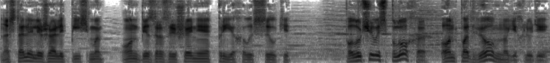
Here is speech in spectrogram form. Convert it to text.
на столе лежали письма, он без разрешения приехал из ссылки. Получилось плохо, он подвел многих людей.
